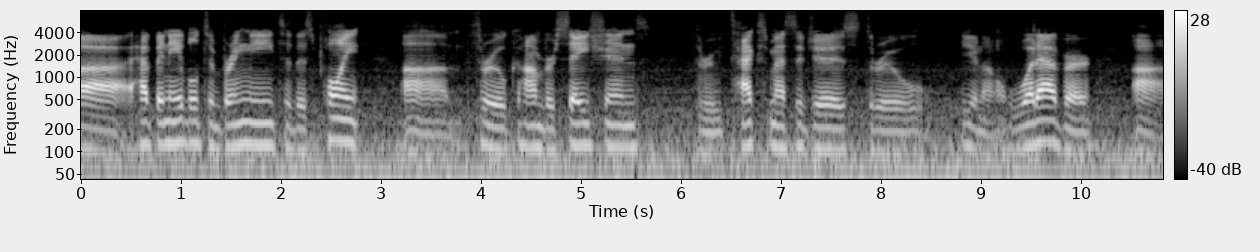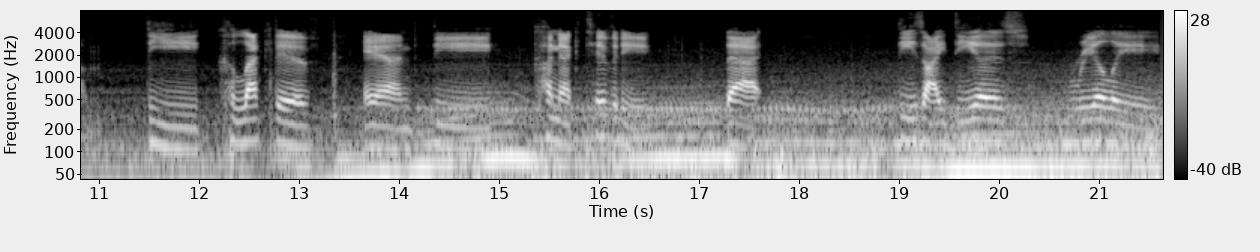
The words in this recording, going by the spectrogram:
uh, have been able to bring me to this point um, through conversations, through text messages, through you know, whatever, um, the collective and the connectivity that these ideas really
